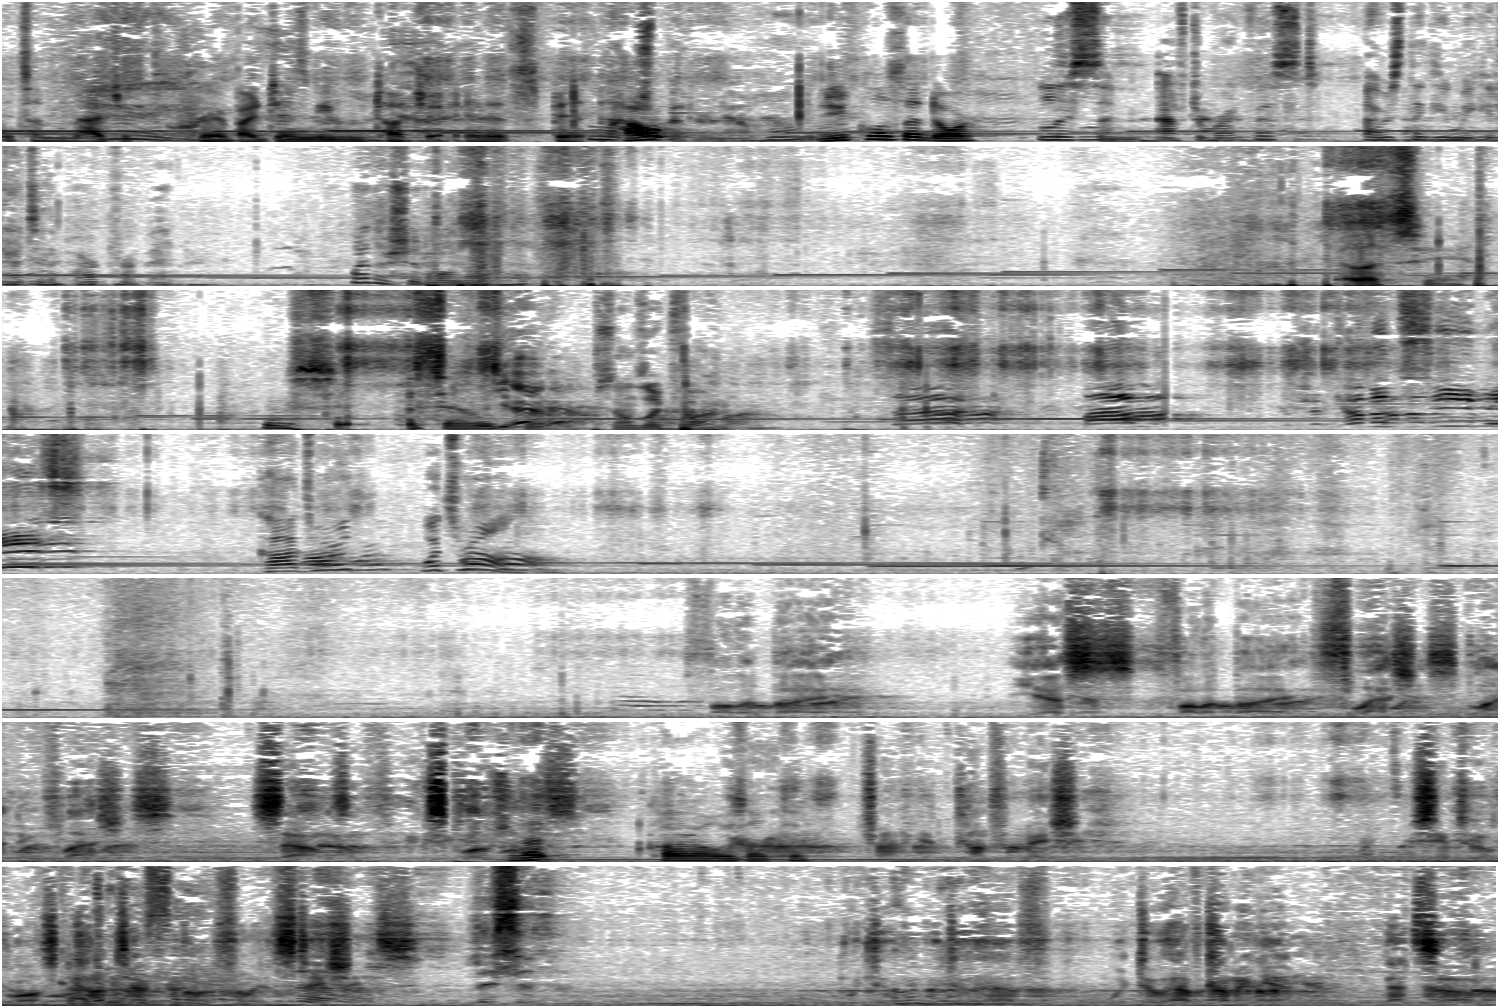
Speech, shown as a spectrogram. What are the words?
It's a magic crib. I didn't even touch it, and it spit. How? better now, huh? Did you close that door? Listen, after breakfast, I was thinking we could head to the park for a bit. Weather should hold up. Let's see. Let's see. It sounds. Yeah, sounds like fun. Sir, Mom, you should come and see this. Codsworth, what's wrong? Followed by, yes, followed by flashes, blinding flashes, sounds of explosions. Is that car always We're out there? uh, trying to get confirmation. We seem to have lost contact with our affiliate stations. Listen, We do, we do have, we do have coming in. That's um,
